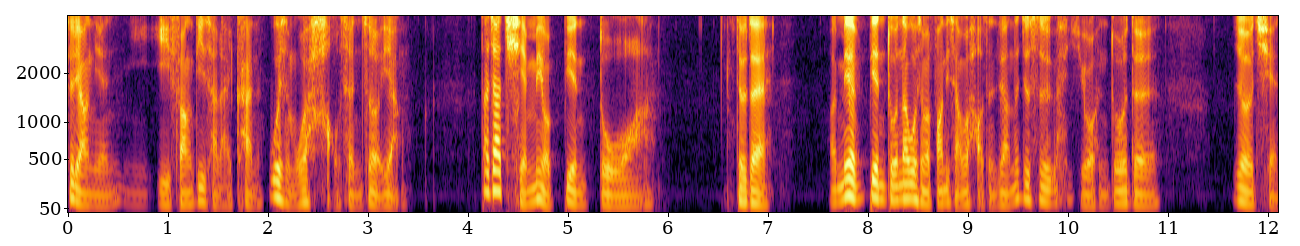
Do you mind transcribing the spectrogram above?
这两年你以房地产来看，为什么会好成这样？大家钱没有变多啊，对不对？啊，没有变多，那为什么房地产会好成这样？那就是有很多的热钱，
